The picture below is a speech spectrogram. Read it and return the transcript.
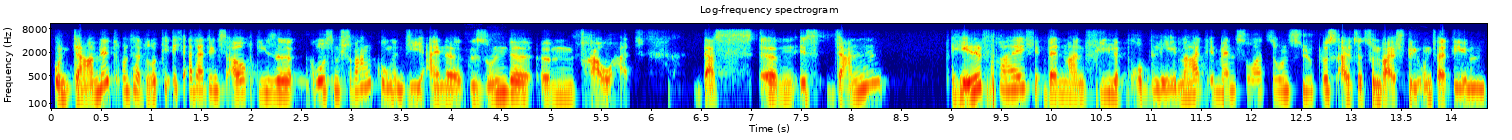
Und damit unterdrücke ich allerdings auch diese großen Schwankungen, die eine gesunde ähm, Frau hat. Das ähm, ist dann hilfreich, wenn man viele Probleme hat im Menstruationszyklus, also zum Beispiel unter dem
